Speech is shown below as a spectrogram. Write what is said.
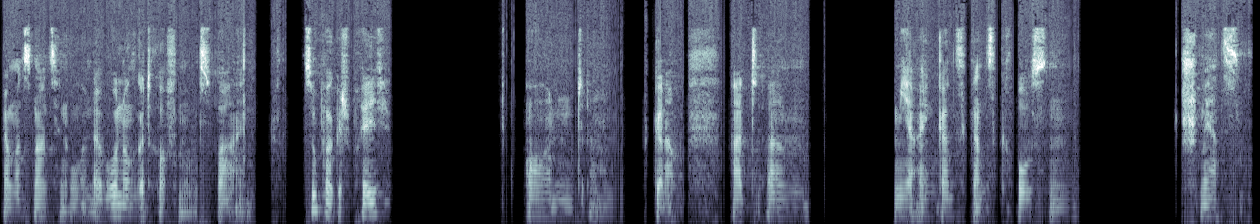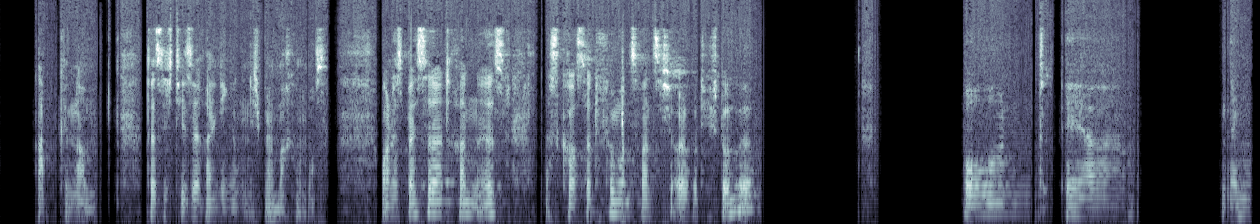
wir haben uns 19 Uhr in der Wohnung getroffen und es war ein super Gespräch. Und ähm, genau, hat ähm, mir einen ganz, ganz großen Schmerz abgenommen, dass ich diese Reinigung nicht mehr machen muss. Und das Beste daran ist, es kostet 25 Euro die Stunde und er nimmt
